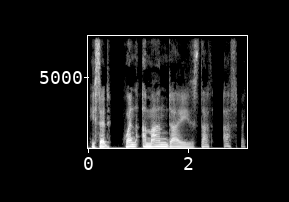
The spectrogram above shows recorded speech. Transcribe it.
He said, When a man dies, that aspect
